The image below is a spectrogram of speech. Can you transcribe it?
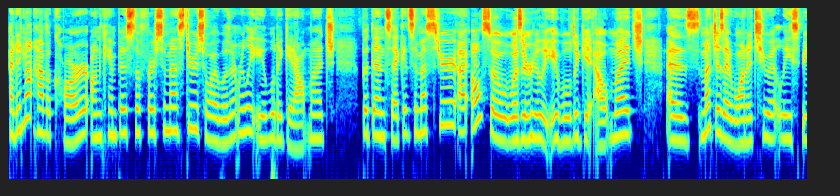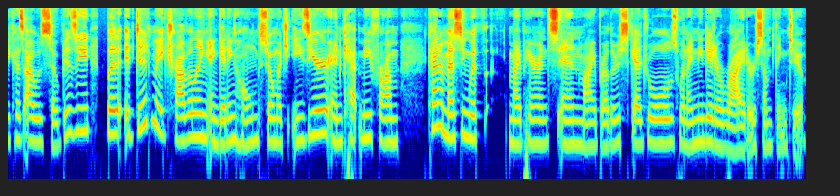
I did not have a car on campus the first semester, so I wasn't really able to get out much. But then, second semester, I also wasn't really able to get out much, as much as I wanted to at least, because I was so busy. But it did make traveling and getting home so much easier and kept me from kind of messing with my parents and my brother's schedules when I needed a ride or something too.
